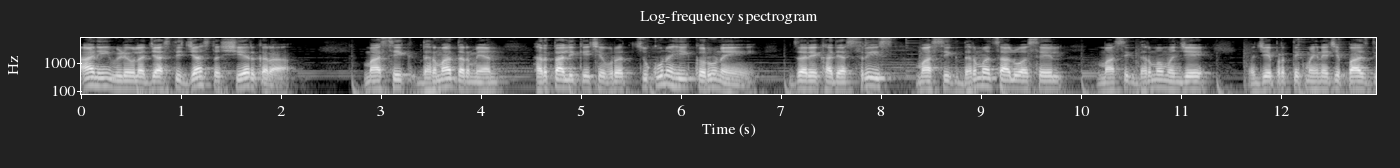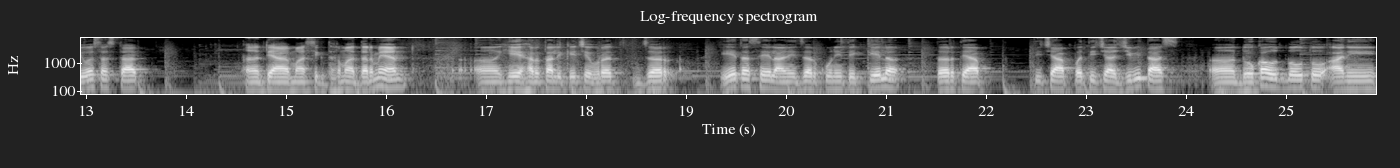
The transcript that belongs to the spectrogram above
आणि व्हिडिओला जास्तीत जास्त शेअर करा. मासिक धर्मादरम्यान हरतालिकेचे व्रत चुकूनही करू नये. जर एखाद्या स्त्रीस मासिक धर्म चालू असेल. मासिक धर्म म्हणजे जे प्रत्येक महिन्याचे पाच दिवस असतात त्या मासिक धर्मादरम्यान हे हरतालिकेचे व्रत जर येत असेल आणि जर कुणी ते केलं तर त्या तिच्या पतीच्या जीवितास धोका उद्भवतो आणि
